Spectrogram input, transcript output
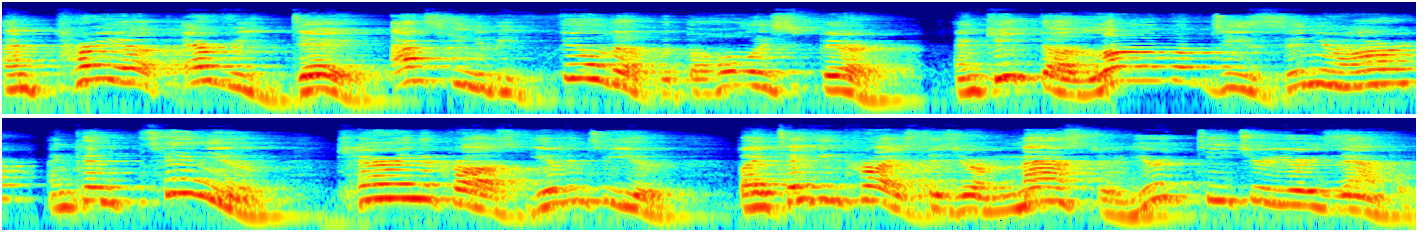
and pray up every day, asking to be filled up with the Holy Spirit and keep the love Jesus in your heart and continue carrying the cross given to you by taking Christ as your master, your teacher, your example.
